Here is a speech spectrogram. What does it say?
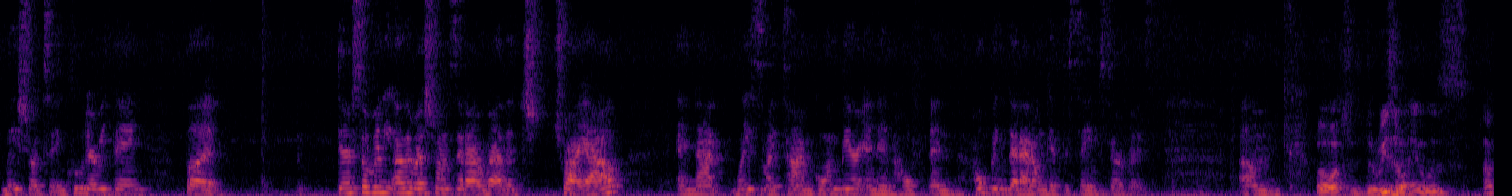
made sure to include everything, but there's so many other restaurants that I'd rather try out and not waste my time going there and then hope and hoping that I don't get the same service. Um, well, the reason why it was a,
